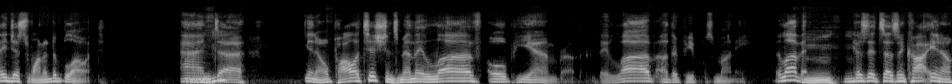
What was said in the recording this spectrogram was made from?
They just wanted to blow it. And, mm-hmm. uh, you know, politicians, man, they love OPM, brother. They love other people's money. They love it because mm-hmm. it doesn't cost, you know,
